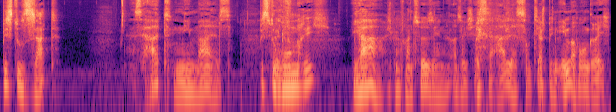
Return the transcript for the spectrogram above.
Bist du satt? Satt? Niemals. Bist du hungrig? Ja, ich bin Französin, also ich esse alles und ich bin immer hungrig.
